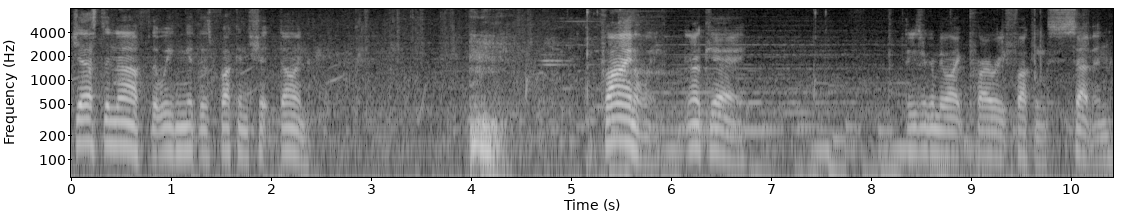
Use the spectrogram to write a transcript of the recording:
just enough that we can get this fucking shit done. Finally. Okay. These are gonna be like priority fucking seven.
